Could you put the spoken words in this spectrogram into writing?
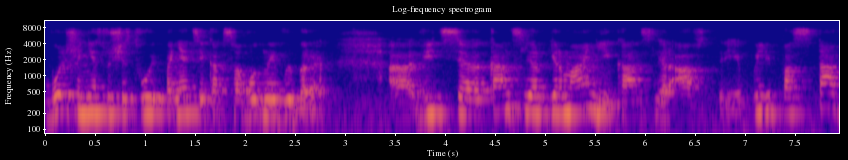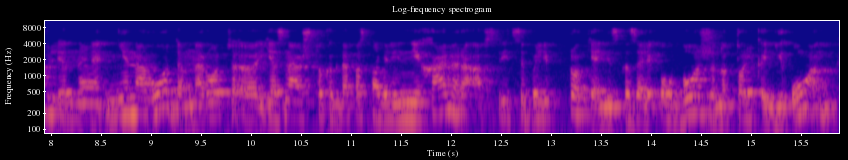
больше не существует понятия как свободные выборы. Ведь канцлер Германии, канцлер Австрии были поставлены не народом. Народ, я знаю, что когда поставили не Хаммера, австрийцы были в. Они сказали, о боже, но только не он.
